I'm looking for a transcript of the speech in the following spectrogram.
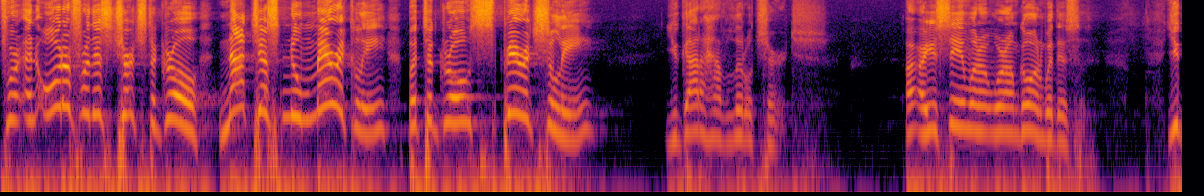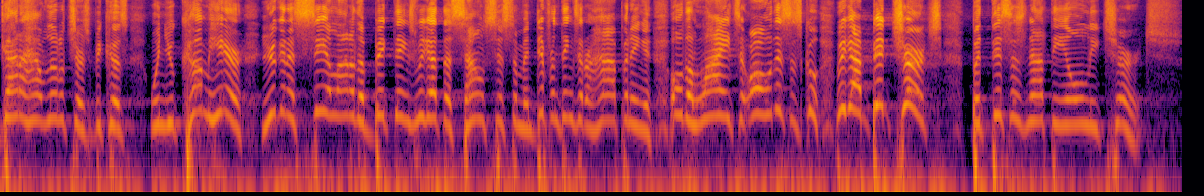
For in order for this church to grow, not just numerically, but to grow spiritually, you got to have little church. Are you seeing where I'm going with this? You got to have little church because when you come here, you're going to see a lot of the big things. We got the sound system and different things that are happening, and oh, the lights. And, oh, this is cool. We got big church, but this is not the only church.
